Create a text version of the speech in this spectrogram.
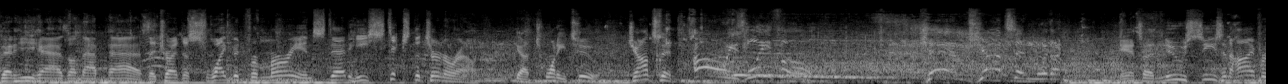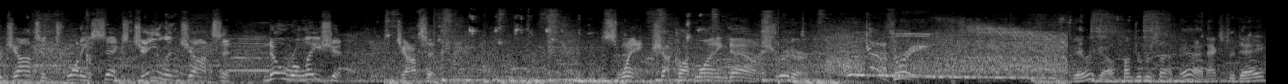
That he has on that pass. They tried to swipe it for Murray. Instead, he sticks the turnaround. Got 22. Johnson. Oh, he's lethal. Cam Johnson with a. It's a new season high for Johnson, 26. Jalen Johnson, no relation. Johnson. Swing. Shot clock winding down. Schroeder. Got a three. There we go. 100%. Yeah, an extra day.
